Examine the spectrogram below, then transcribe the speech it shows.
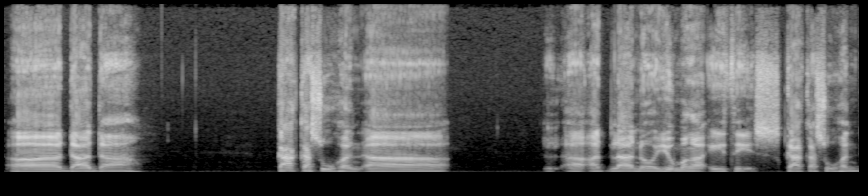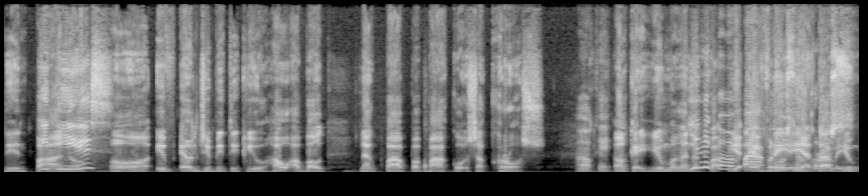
ah, Dada, kakasuhan ah, ah, at Lano, yung mga atheists, kakasuhan din. Paano? Atheists? Oo. If LGBTQ, how about nagpapapako sa cross? Okay. Okay, yung mga Yung nagpa- every, sa yeah, cross. tama, yung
